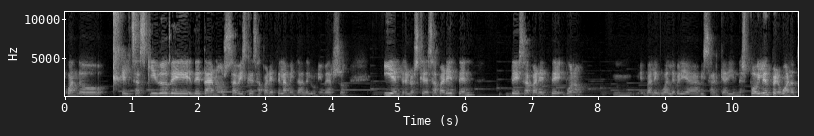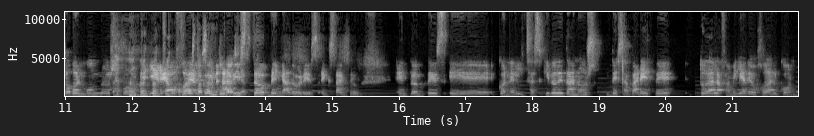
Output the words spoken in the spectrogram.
cuando el chasquido de, de Thanos, sabéis que desaparece la mitad del universo. Y entre los que desaparecen desaparece, bueno, mm, vale, igual debería avisar que hay un spoiler, pero bueno, todo el mundo supongo que llegue a Ojo de Halcón ha visto Vengadores, exacto. Entonces, eh, con el chasquido de Thanos desaparece toda la familia de Ojo de Halcón.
